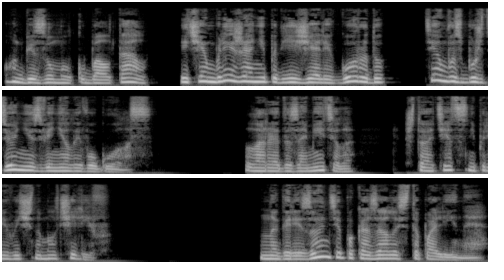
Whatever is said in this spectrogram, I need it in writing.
Он безумолку болтал, и чем ближе они подъезжали к городу, тем возбужденнее звенел его голос. Лореда заметила, что отец непривычно молчалив. На горизонте показалась тополиная.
